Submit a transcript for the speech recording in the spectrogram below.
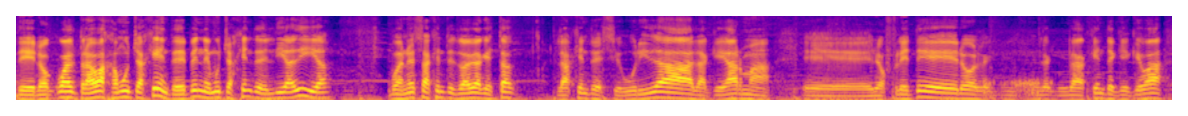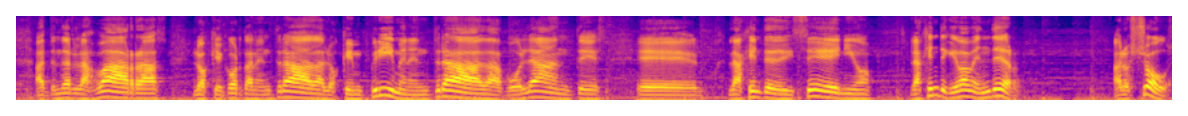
de lo cual trabaja mucha gente, depende mucha gente del día a día. Bueno, esa gente todavía que está, la gente de seguridad, la que arma eh, los fleteros, la, gente que, que va a atender las barras, los que cortan entradas, los que imprimen entradas, volantes, eh, la gente de diseño, la gente que va a vender a los shows,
